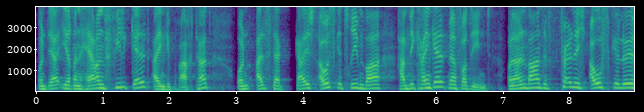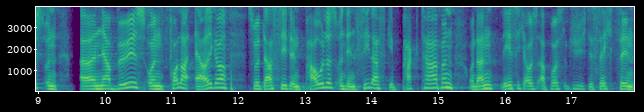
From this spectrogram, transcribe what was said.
und der ihren Herren viel Geld eingebracht hat. Und als der Geist ausgetrieben war, haben die kein Geld mehr verdient. Und dann waren sie völlig aufgelöst und äh, nervös und voller Ärger, sodass sie den Paulus und den Silas gepackt haben. Und dann lese ich aus Apostelgeschichte 16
